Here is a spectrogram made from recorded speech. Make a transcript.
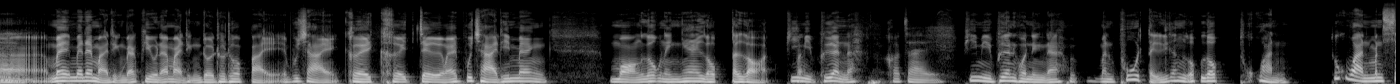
อ่าไม่ไม่ได้หมายถึงแบ็คพิวนะหมายถึงโดยทั่ว ๆ ไป ผู้ชายเคยเคยเจอไหมผู้ชายที่แม่ง มองโลกในแง่ลบตลอด พี่มีเพื่อนนะ เข้าใจ พี่มีเพื่อนคนหนึ่งนะ มันพูดแต่เรื่องลบๆทุกวัน ทุกวันมันเส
